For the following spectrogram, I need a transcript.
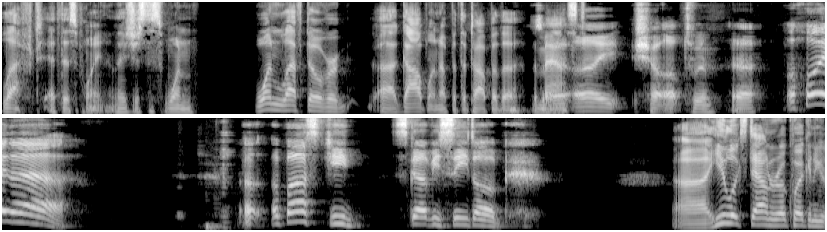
left at this point. There's just this one one leftover uh, goblin up at the top of the the So mast. I shout up to him. Uh, Ahoy there! Avast, you scurvy sea dog. Uh, he looks down real quick and he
